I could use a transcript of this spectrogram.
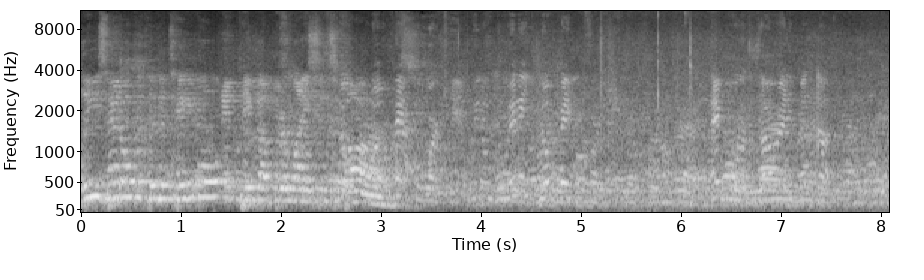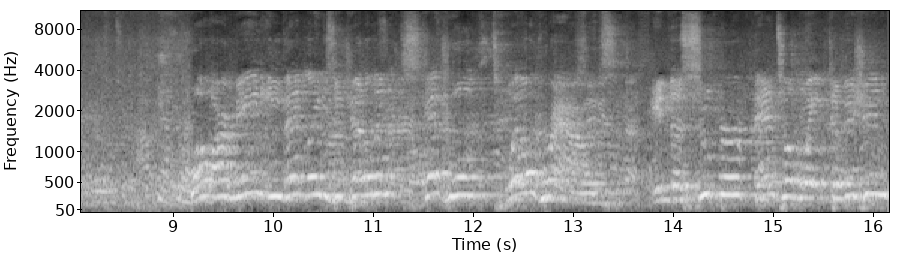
please head over to the table and pick up your license No, no cards. paperwork here. We don't do any, no paperwork here. Paperwork has already been done. Well, our main event, ladies and gentlemen, scheduled 12 rounds in the super bantamweight division,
